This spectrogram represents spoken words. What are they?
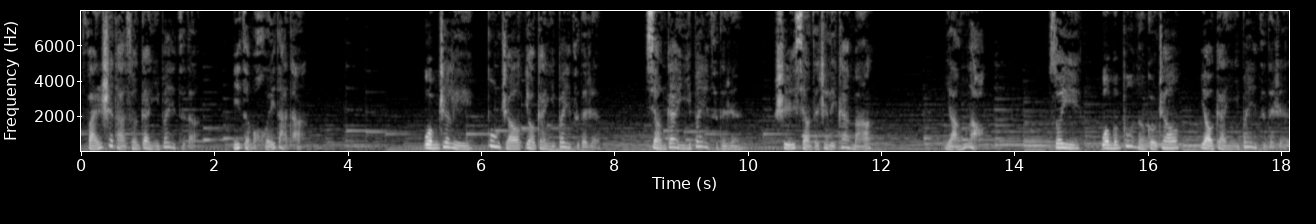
凡是打算干一辈子的，你怎么回答他？我们这里不招要干一辈子的人，想干一辈子的人，是想在这里干嘛？养老。所以我们不能够招要干一辈子的人。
